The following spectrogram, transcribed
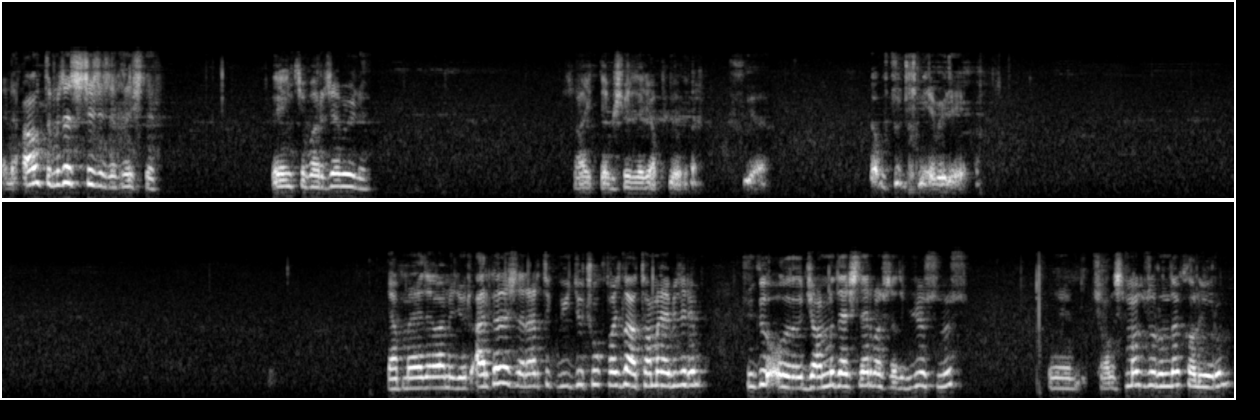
Yani altımıza sıçacağız arkadaşlar. En kibarca böyle. Sait bir şeyler yapıyor da. Şu ya. Ya bu çocuk niye böyle ya? Yapmaya devam ediyor. Arkadaşlar artık video çok fazla atamayabilirim. Çünkü e, canlı dersler başladı biliyorsunuz. E, çalışmak zorunda kalıyorum.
